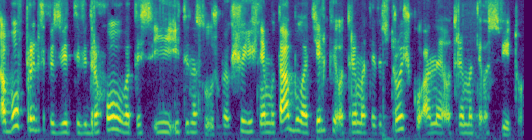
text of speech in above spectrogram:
або в принципі звідти відраховуватись і йти на службу, якщо їхня мета була тільки отримати відстрочку, а не отримати освіту.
